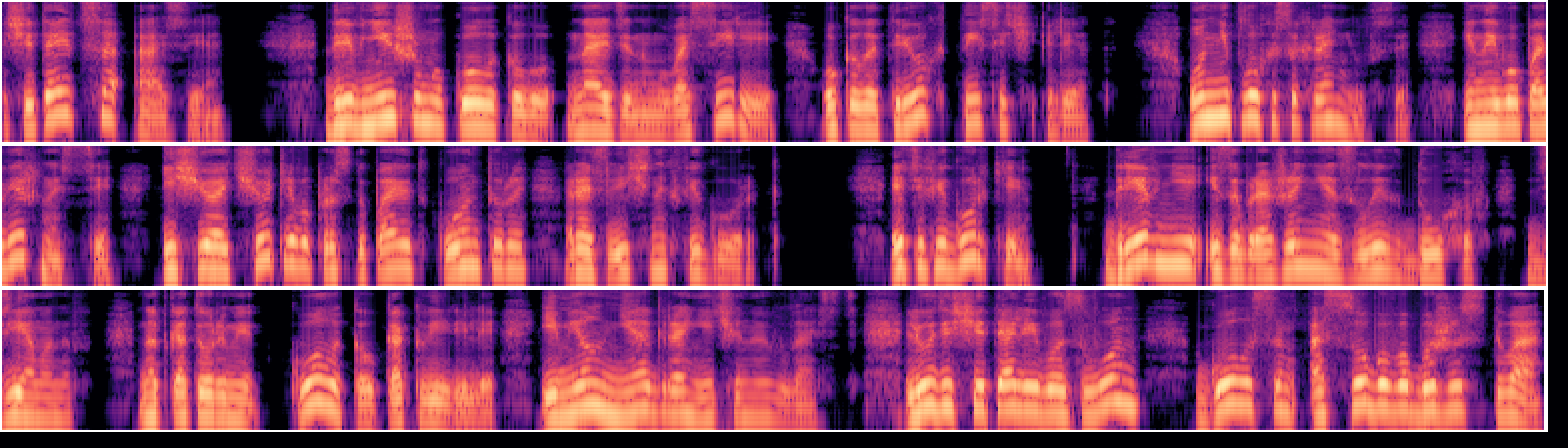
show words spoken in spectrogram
считается Азия. Древнейшему колоколу, найденному в Ассирии, около трех тысяч лет. Он неплохо сохранился, и на его поверхности еще отчетливо проступают контуры различных фигурок. Эти фигурки — древние изображения злых духов, демонов, над которыми колокол, как верили, имел неограниченную власть. Люди считали его звон голосом особого божества,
